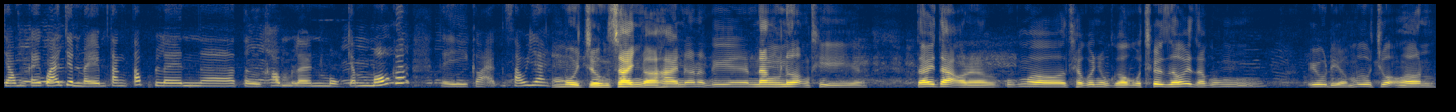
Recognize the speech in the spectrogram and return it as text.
Trong cái quá trình mà em tăng tốc lên ờ, từ 0 lên 101 á, thì khoảng 6 giây. Môi trường xanh và hai nữa là cái năng lượng thì tái tạo là cũng ờ, theo cái nhu cầu của thế giới là cũng ưu điểm ưu chuộng hơn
